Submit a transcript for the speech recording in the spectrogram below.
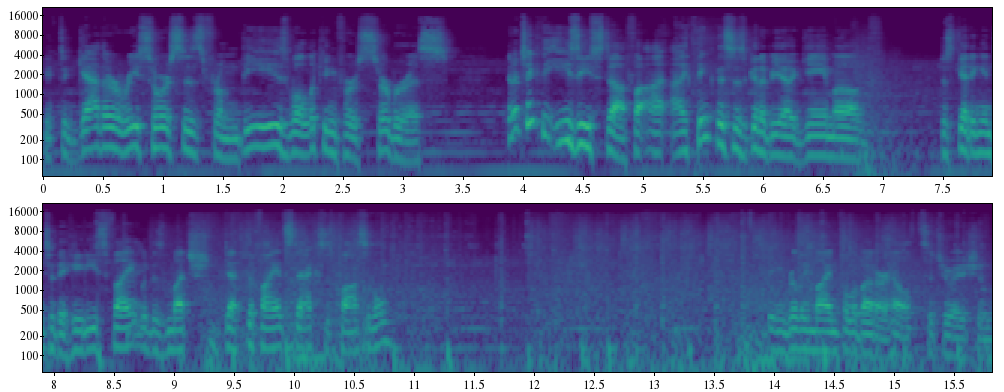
we have to gather resources from these while looking for Cerberus. Gonna take the easy stuff. I, I think this is gonna be a game of just getting into the Hades fight with as much Death Defiant stacks as possible. Being really mindful about our health situation.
